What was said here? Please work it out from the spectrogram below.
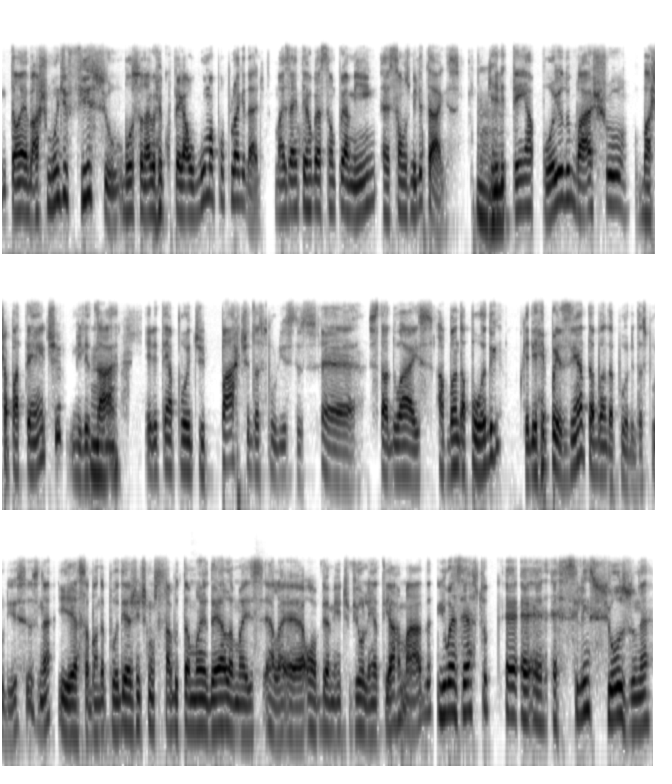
Então, é, acho muito difícil o Bolsonaro recuperar alguma popularidade. Mas a interrogação para mim é, são os militares, porque uhum. ele tem apoio do baixo, baixa patente militar. Uhum ele tem apoio de parte das polícias é, estaduais, a banda podre, porque ele representa a banda podre das polícias, né? E essa banda podre a gente não sabe o tamanho dela, mas ela é obviamente violenta e armada. E o exército é, é, é, é silencioso, né?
